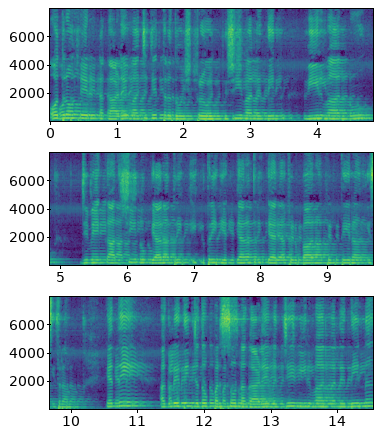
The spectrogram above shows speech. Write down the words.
ਉਧਰੋਂ ਫਿਰ ਨਗਾੜੇ ਵੱਜ ਜੇ ਤਰਦੋਸ਼ ਤਰੋਸ਼ੀ ਵਾਲੇ ਦਿਨ ਵੀਰਵਾਰ ਨੂੰ ਜਿਵੇਂ ਇਕਾਦਸ਼ੀ ਨੂੰ 11 ਤਰੀਕ 1 ਤਰੀਕ 11 ਤਰੀਕ ਕਹਿ ਰਿਹਾ, ਫਿਰ 12 ਫਿਰ 13 ਇਸ ਤਰ੍ਹਾਂ। ਕਹਿੰਦੇ ਅਗਲੇ ਦਿਨ ਜਦੋਂ ਪਰਸੋਂ ਨਗਾੜੇ ਵੱਜੇ ਵੀਰਵਾਰ ਵਾਲੇ ਦਿਨ,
